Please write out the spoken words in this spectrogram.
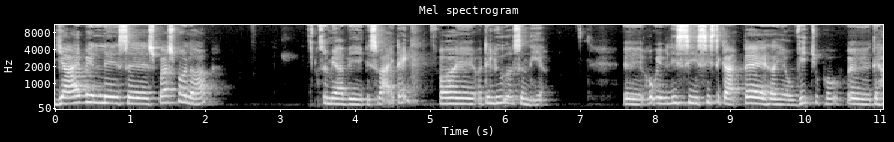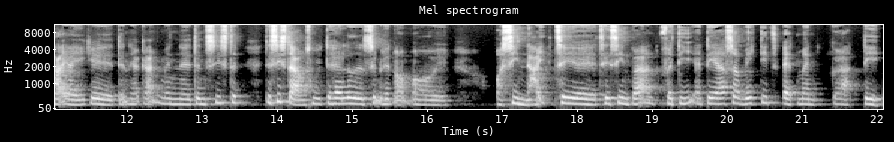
Jeg vil læse spørgsmålet op, som jeg vil besvare i dag, og, øh, og det lyder sådan her. Øh, jeg vil lige sige, at sidste gang, der havde jeg jo video på. Øh, det har jeg ikke øh, den her gang, men øh, den sidste, det sidste afsnit, det handlede simpelthen om at, øh, at sige nej til, øh, til sine børn, fordi at det er så vigtigt, at man gør det.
